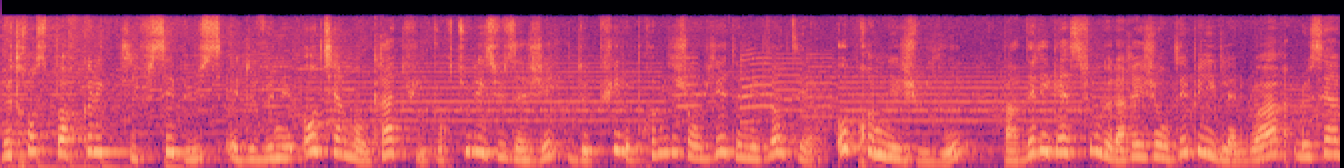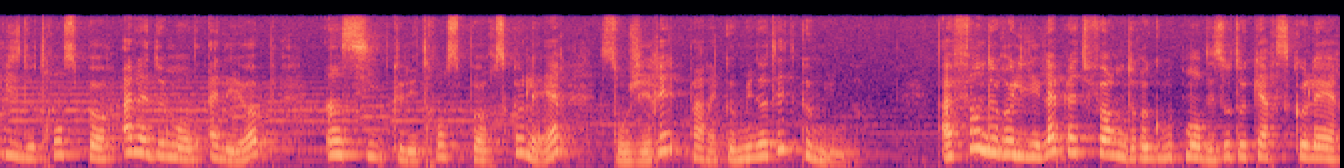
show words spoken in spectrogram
le transport collectif Cébus est devenu entièrement gratuit pour tous les usagers depuis le 1er janvier 2021. Au 1er juillet, par délégation de la région des Pays de la Loire, le service de transport à la demande Aléop ainsi que les transports scolaires sont gérés par la communauté de communes. Afin de relier la plateforme de regroupement des autocars scolaires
